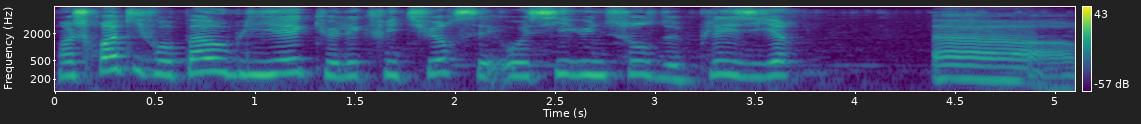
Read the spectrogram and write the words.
Moi, je crois qu'il ne faut pas oublier que l'écriture, c'est aussi une source de plaisir. Euh,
